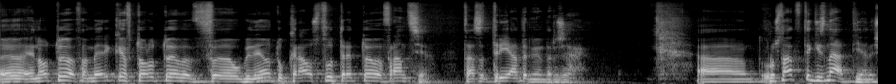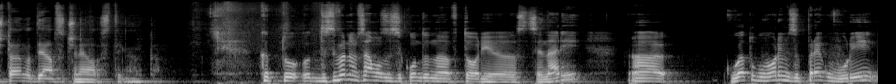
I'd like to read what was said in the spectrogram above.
Едното е в Америка, второто е в Обединеното кралство, третото е във Франция. Това са три ядрени държави. А, руснаците ги знаят тия неща, надявам се, че няма да стигне до там. Като, да се върнем само за секунда на втория сценарий. А, когато говорим за преговори,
